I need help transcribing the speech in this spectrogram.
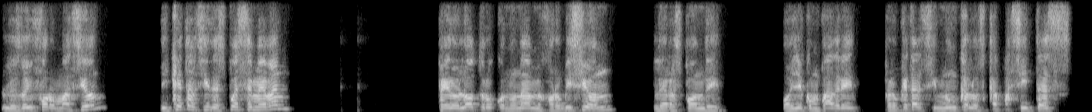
les doy formación, ¿y qué tal si después se me van? Pero el otro, con una mejor visión, le responde, oye, compadre, pero ¿qué tal si nunca los capacitas,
